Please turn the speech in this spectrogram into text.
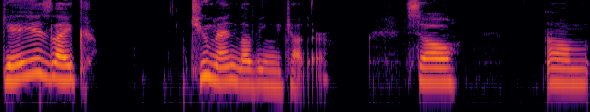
gay is like two men loving each other. So um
